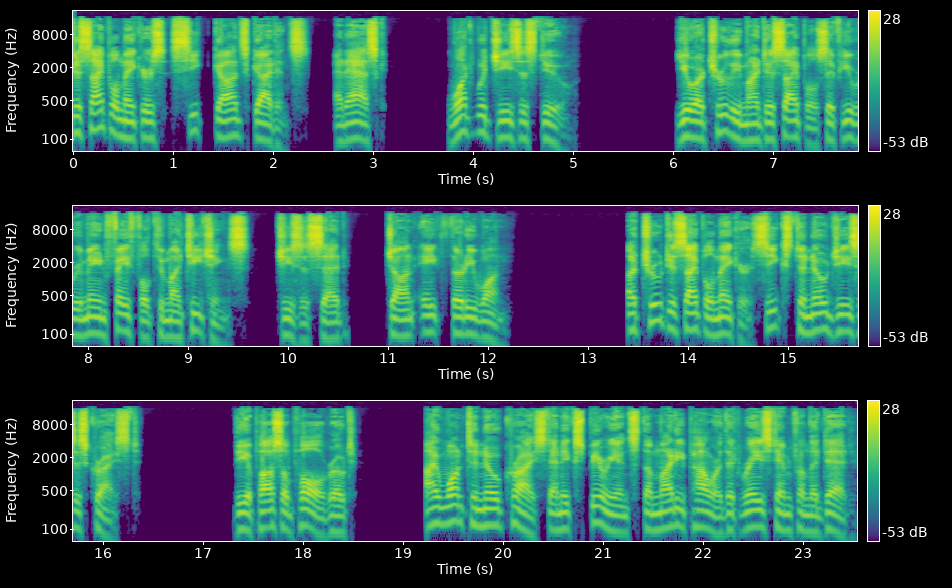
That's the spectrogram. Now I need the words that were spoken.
Disciple makers seek God's guidance and ask, What would Jesus do? You are truly my disciples if you remain faithful to my teachings, Jesus said, John 8:31. A true disciple maker seeks to know Jesus Christ. The apostle Paul wrote, I want to know Christ and experience the mighty power that raised him from the dead.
